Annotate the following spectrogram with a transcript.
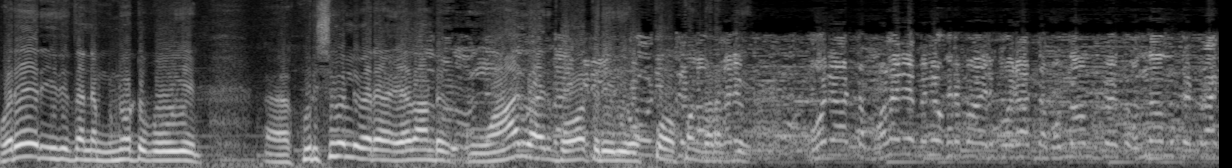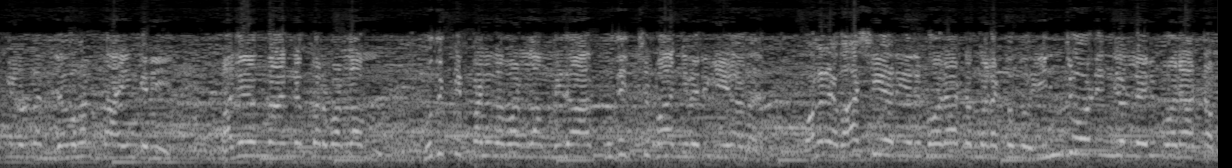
ഒരേ രീതിയിൽ തന്നെ മുന്നോട്ട് പോവുകയും കുരിശുകളിൽ വരെ ഏതാണ്ട് ആരും ആരും പോകാത്ത രീതി ഒപ്പം ഒപ്പം കിടക്കുകയും. പോരാട്ടം വളരെ മനോഹരമായ ഒരു പോരാട്ടം. ഒന്നാമത്തെ ഒന്നാമത്തെ ട്രാക്കിലുള്ള ജവഹർ തായങ്കരി പതിനൊന്നാം നമ്പർ വള്ളം പുതുക്കിപ്പണിത വള്ളം ഇതാ കുതിച്ചു പാഞ്ഞു വരികയാണ്. വളരെ വാശിയേറിയ ഒരു പോരാട്ടം നടക്കുന്നു. ഇഞ്ചോടിഞ്ചുള്ള ഒരു പോരാട്ടം.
